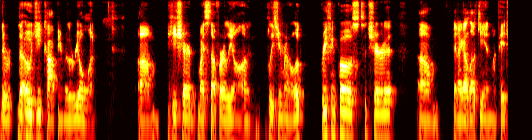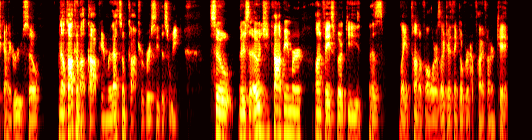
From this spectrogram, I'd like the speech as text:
the the OG copy or the real one. Um, he shared my stuff early on. Police Humor on the Local Briefing Post had shared it, um, and I got lucky, and my page kind of grew. So now talking about copy humor, that's some controversy this week. So there's the OG copy humor on Facebook. He has like a ton of followers, like I think over 500k.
